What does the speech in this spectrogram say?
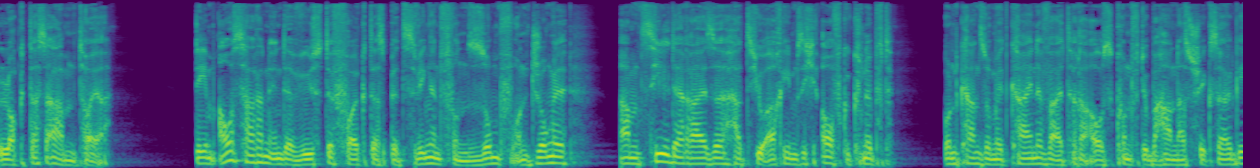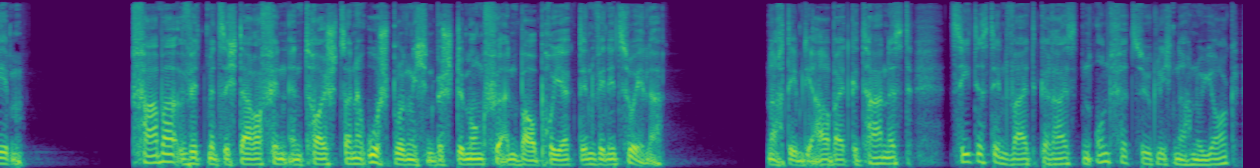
lockt das Abenteuer. Dem Ausharren in der Wüste folgt das Bezwingen von Sumpf und Dschungel, am Ziel der Reise hat Joachim sich aufgeknüpft und kann somit keine weitere Auskunft über Hannas Schicksal geben. Faber widmet sich daraufhin enttäuscht seiner ursprünglichen Bestimmung für ein Bauprojekt in Venezuela. Nachdem die Arbeit getan ist, zieht es den Weitgereisten unverzüglich nach New York,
